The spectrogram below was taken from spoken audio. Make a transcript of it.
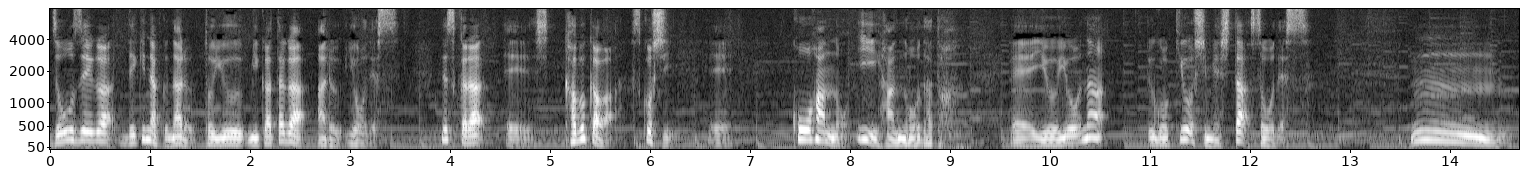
増税ができなくなるという見方があるようです。ですから、えー、株価は少し、えー、好反応、いい反応だというような動きを示したそうです。うーん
